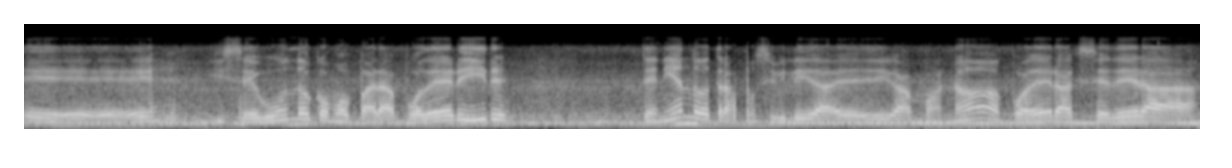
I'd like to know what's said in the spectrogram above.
Eh, y segundo, como para poder ir teniendo otras posibilidades, digamos, ¿no? Poder acceder a,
